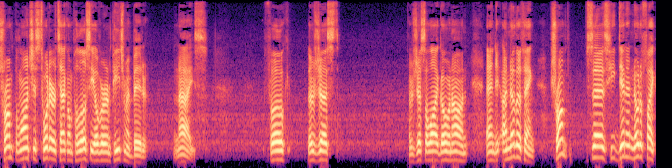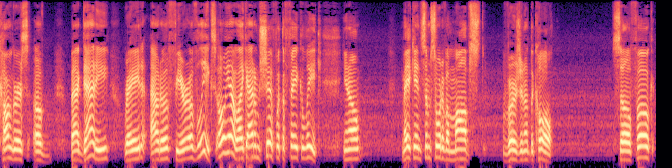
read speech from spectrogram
Trump launches Twitter attack on Pelosi over impeachment bid. Nice. Folk, there's just there's just a lot going on. And another thing, Trump says he didn't notify Congress of Baghdadi raid out of fear of leaks. Oh yeah, like Adam Schiff with the fake leak. You know, making some sort of a mobst version of the call. So, folk,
